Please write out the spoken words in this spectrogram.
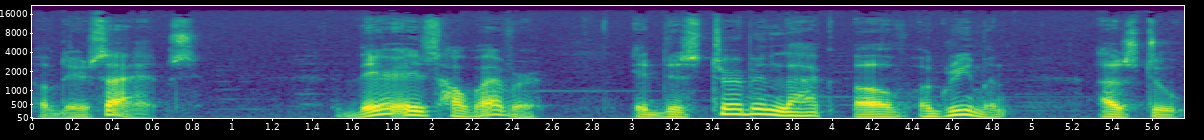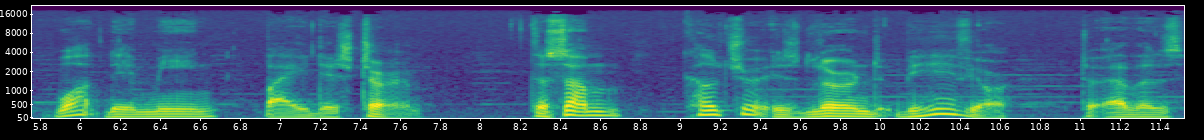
of their science. There is, however, a disturbing lack of agreement as to what they mean by this term. To some, culture is learned behavior, to others,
